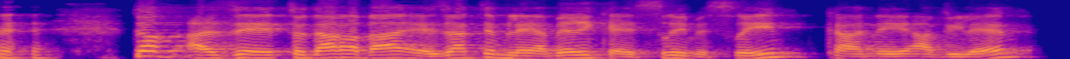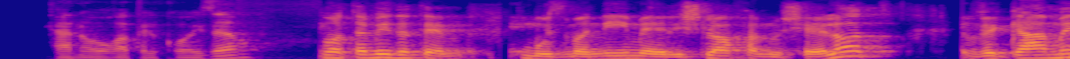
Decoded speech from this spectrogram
טוב, אז uh, תודה רבה, האזנתם לאמריקה 2020, כאן uh, אבי לב. כאן אור אפל קרויזר. כמו תמיד, אתם מוזמנים uh, לשלוח לנו שאלות, וגם uh,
